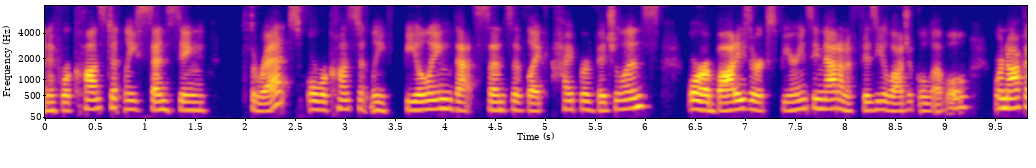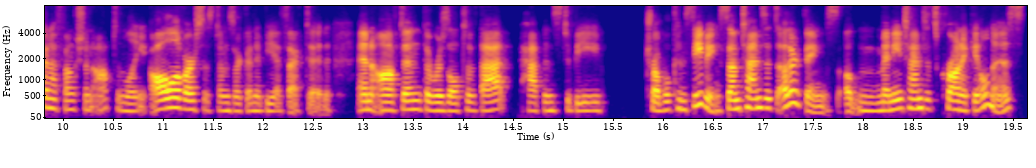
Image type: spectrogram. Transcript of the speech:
And if we're constantly sensing threat or we're constantly feeling that sense of like hypervigilance or our bodies are experiencing that on a physiological level, we're not going to function optimally. All of our systems are going to be affected. And often the result of that happens to be trouble conceiving. Sometimes it's other things. Uh, many times it's chronic illness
